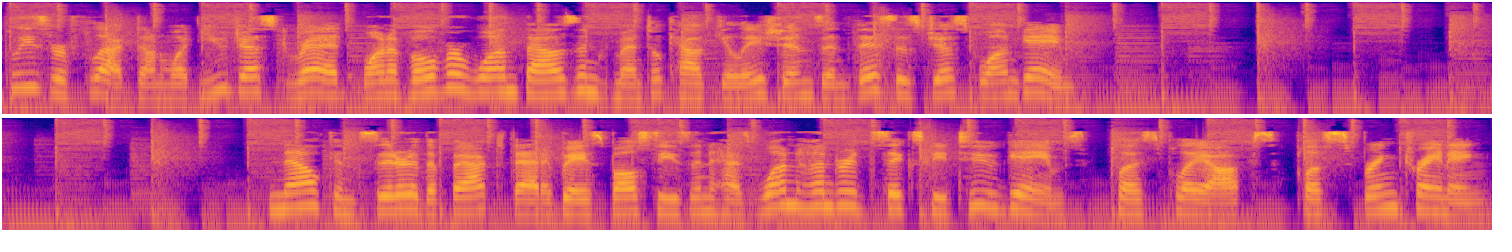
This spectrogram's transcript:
Please reflect on what you just read, one of over 1,000 mental calculations and this is just one game. Now consider the fact that a baseball season has 162 games, plus playoffs, plus spring training.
